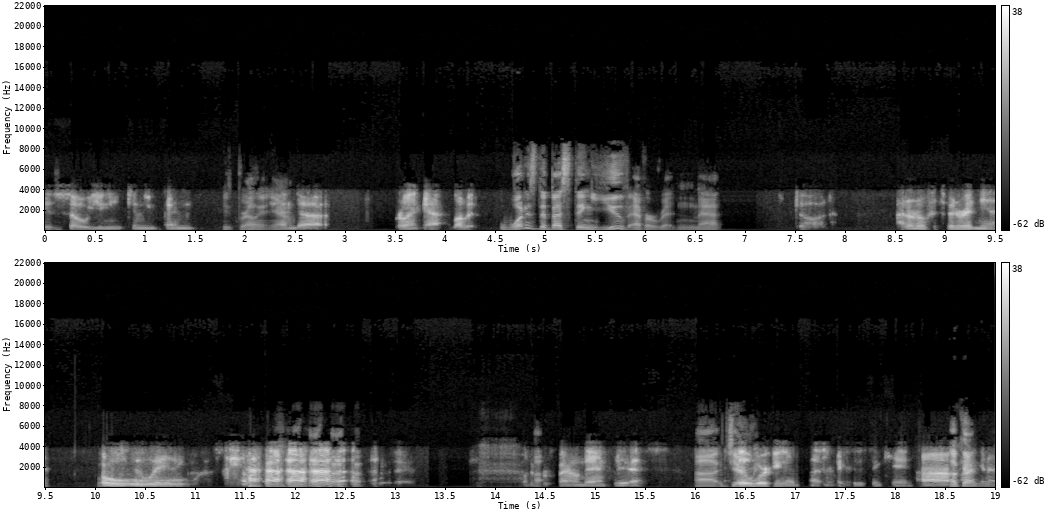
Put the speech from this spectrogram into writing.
is so unique and and He's brilliant, yeah. and uh, brilliant. Yeah, love it. What is the best thing you've ever written, Matt? God, I don't know if it's been written yet. Oh, Still waiting. what a profound answer. yes. Uh, Still working on uh, Exodus and Kane. Uh, Okay. I'm gonna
